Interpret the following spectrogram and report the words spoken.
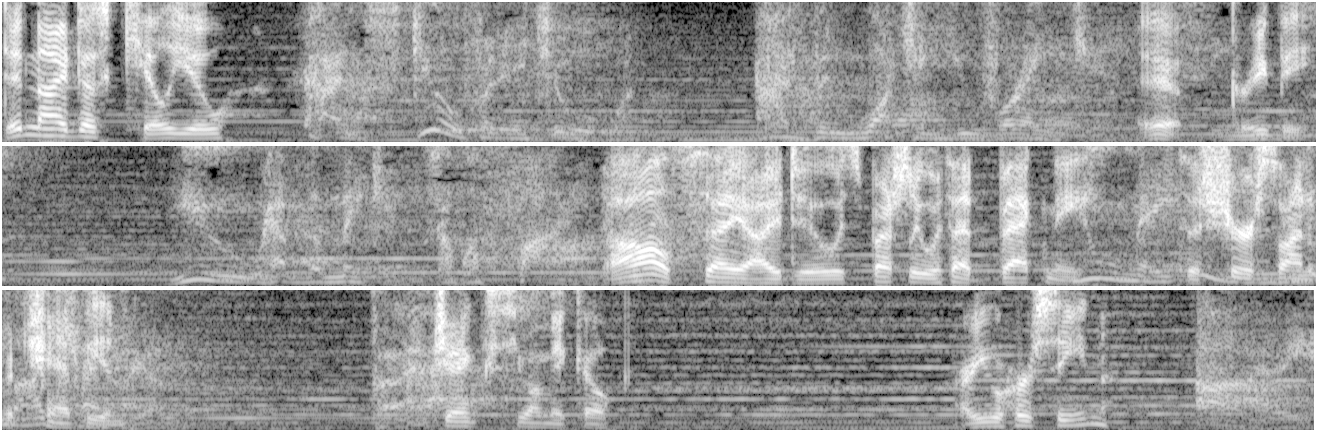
Didn't I just kill you? And skillfully, too. I've been watching you for ages. seems. creepy. You have the makings of a fine. I'll say I do, especially with that back knee. It's a sure sign of a champion. Perhaps Jinx, you want me a coke? Are you Hircine? I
